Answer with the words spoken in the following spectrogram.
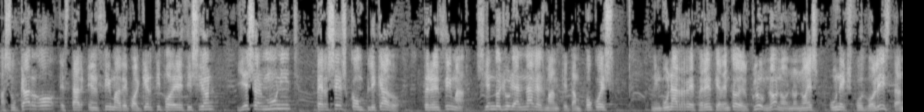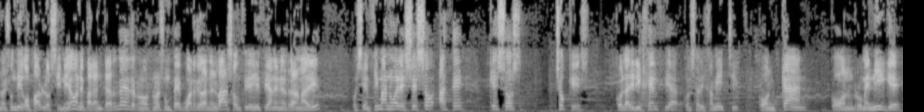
a su cargo, estar encima de cualquier tipo de decisión, y eso en Múnich per se es complicado. Pero encima, siendo Julian Nagelsmann, que tampoco es ninguna referencia dentro del club, ¿no? No, no, no es un exfutbolista, no es un Diego Pablo Simeone, para entendernos, no es un Pep Guardiola en el Barça, un Zinedine Zidane en el Real Madrid, pues si encima no eres eso, hace que esos choques con la dirigencia, con Salihamidzic, con Kahn, con Rummenigge,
